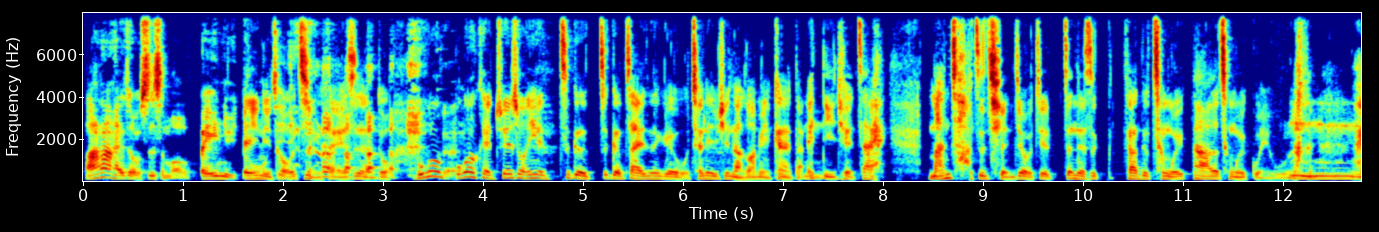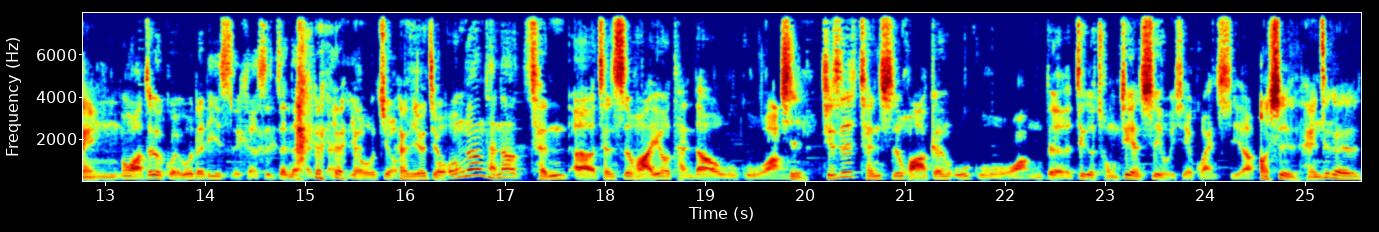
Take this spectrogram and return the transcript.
然后他还有一种是什么悲女悲女投井，也是很多。不过 不过可以追溯，因为这个这个在那个我陈连勋老照片看得到，哎、嗯，的确在蛮早之前就就真的是，他就称为大家都称为鬼屋了。嗯嘿哇，这个鬼屋的历史可是真的很很悠久，很悠久。我们刚刚谈到陈呃陈思华，又谈到。五谷王是，其实陈思华跟五谷王的这个重建是有一些关系的。哦，是，嘿，这个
